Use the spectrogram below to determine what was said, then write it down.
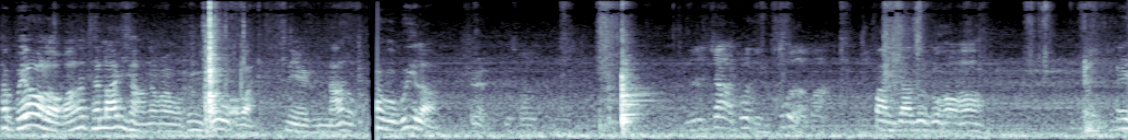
他不要了，完了他垃圾箱那块儿，我说你给我吧，那人说你拿走，太贵了，是。你这架做挺酷的嘛。把你家做多好啊！哎，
